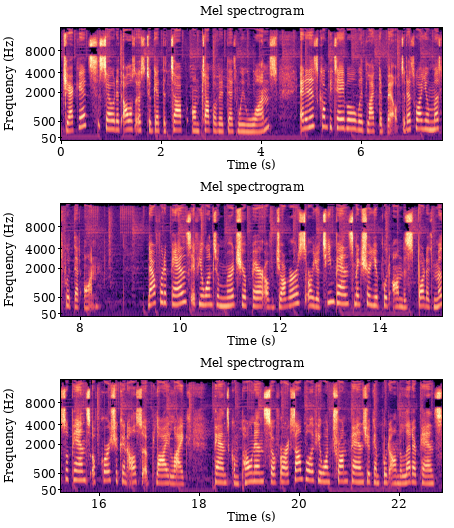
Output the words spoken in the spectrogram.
jacket so that allows us to get the top on top of it that we want. And it is compatible with like the belt. So that's why you must put that on now for the pants, if you want to merge your pair of joggers or your team pants, make sure you put on the spotted muscle pants. Of course, you can also apply like pants components. So for example, if you want Tron pants, you can put on the leather pants.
